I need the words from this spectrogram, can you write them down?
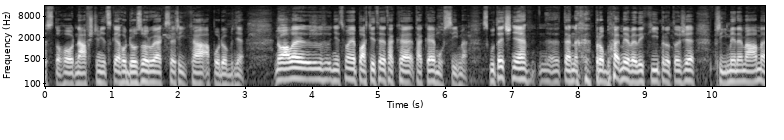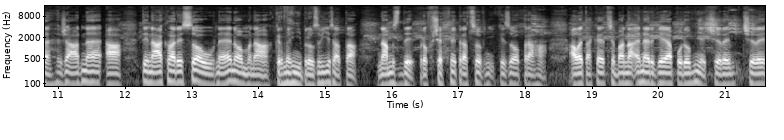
z toho návštěvnického dozoru, jak se říká, a podobně. No ale nicméně platit je také, také musíme. Skutečně ten problém je veliký, protože příjmy nemáme žádné a ty náklady jsou nejenom na krmení pro zvířata, na mzdy pro všechny pracovníky zoo Praha, ale také třeba na energie a podobně, čili, čili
